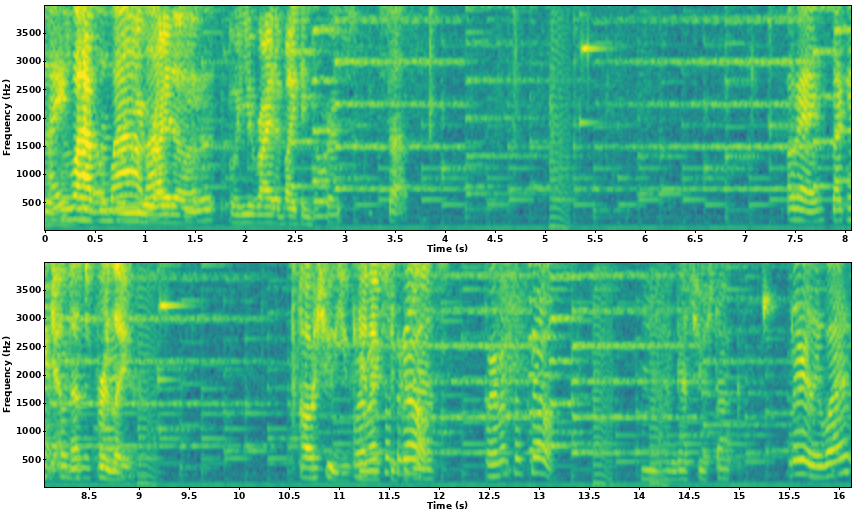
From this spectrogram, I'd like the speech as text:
this is what happens Wow, when you ride a cute. when you ride a bike indoors. Shut up. Okay, so I can't Yeah, push that's for later. Oh shoot, you Where am can't I actually supposed to go? progress. Where am I supposed to go? Hmm, I guess you're stuck. Literally, what?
